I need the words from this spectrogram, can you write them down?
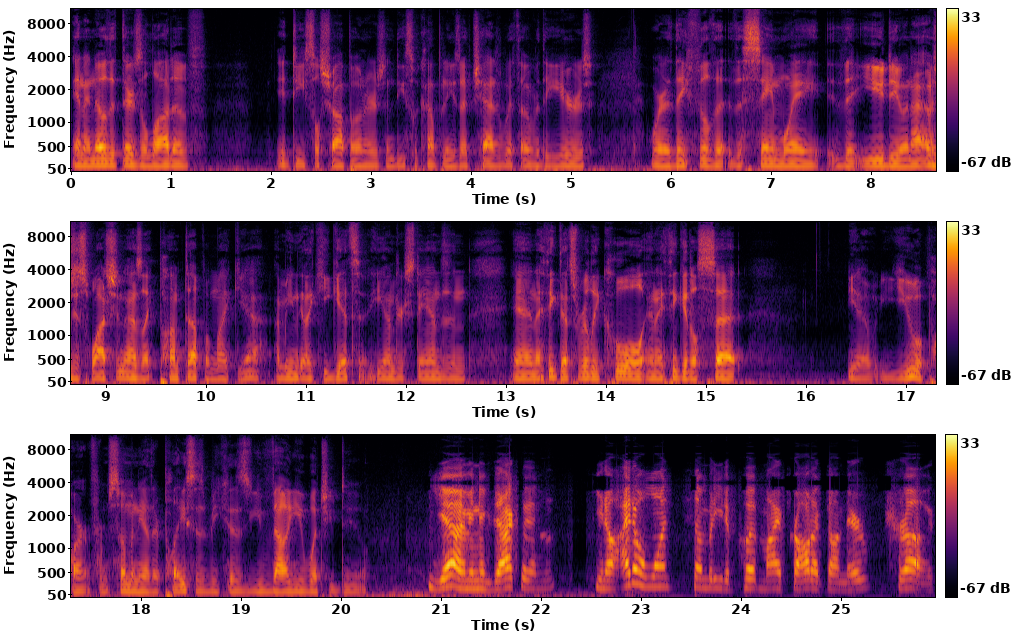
And I know that there's a lot of diesel shop owners and diesel companies I've chatted with over the years where they feel the, the same way that you do. And I was just watching, I was like pumped up. I'm like, yeah, I mean, like he gets it, he understands. And, and I think that's really cool. And I think it'll set you know you apart from so many other places because you value what you do. Yeah, I mean exactly. And you know, I don't want somebody to put my product on their truck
